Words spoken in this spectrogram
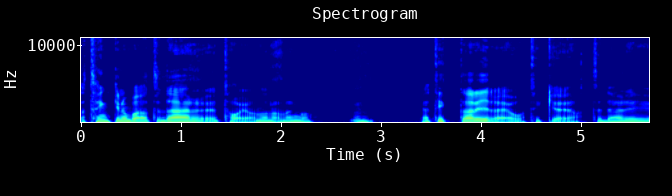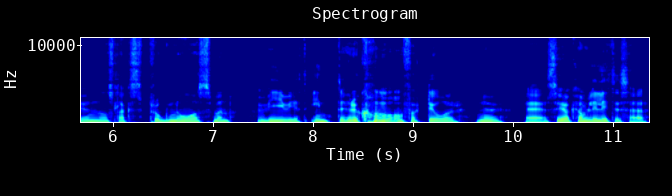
jag tänker nog bara att det där tar jag någon annan gång. Mm. Jag tittar i det och tycker att det där är ju någon slags prognos men vi vet inte hur det kommer vara om 40 år nu. Eh, så jag kan bli lite så här,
